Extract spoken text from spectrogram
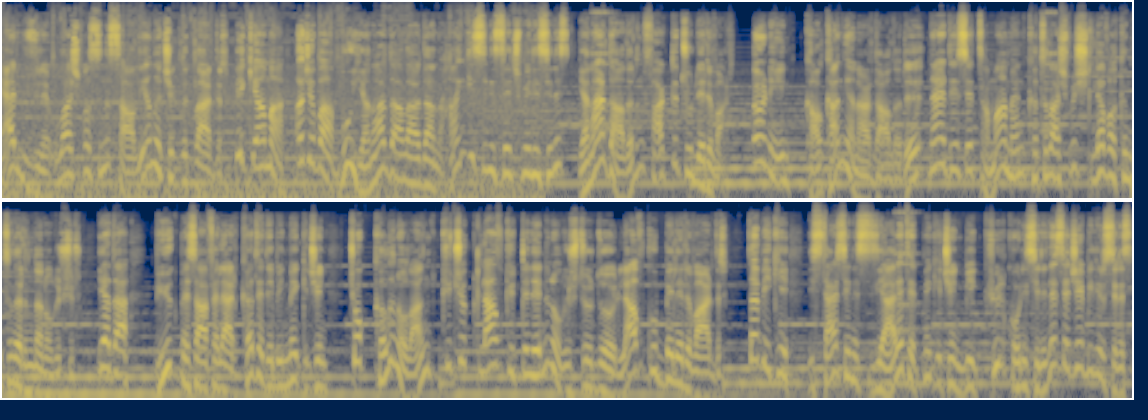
yeryüzüne ulaşmasını sağlayan açıklıklardır. Peki ama acaba bu yanardağlardan hangisini seçmelisiniz? Yanardağların farklı türleri var. Örneğin kalkan yanardağları neredeyse tamamen katılaşmış lav akıntılarından oluşur. Ya da büyük mesafeler kat edebilmek için çok kalın olan küçük lav kütlelerinin oluşturduğu lav kubbeleri vardır. Tabii ki isterseniz ziyaret etmek için bir kül konisini de seçebilirsiniz.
